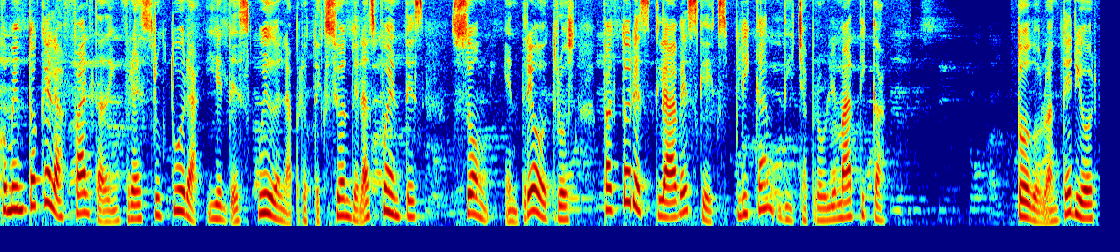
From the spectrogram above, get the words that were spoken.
comentó que la falta de infraestructura y el descuido en la protección de las fuentes son, entre otros, factores claves que explican dicha problemática. Todo lo anterior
